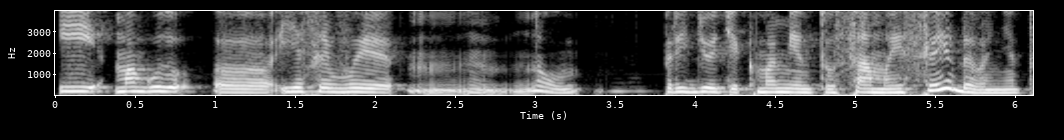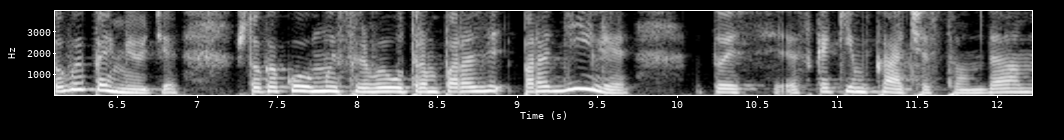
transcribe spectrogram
И могу, если вы ну, придете к моменту самоисследования, то вы поймете, что какую мысль вы утром породили, то есть с каким качеством, да,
